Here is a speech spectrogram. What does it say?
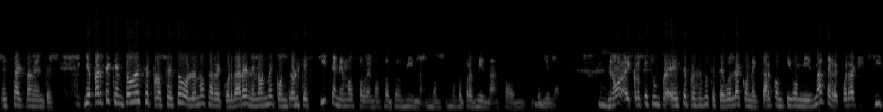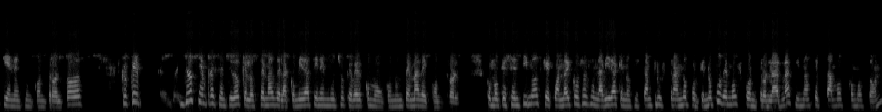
Exactamente. Y aparte que en todo ese proceso volvemos a recordar el enorme control que sí tenemos sobre nosotros mismos, nosotras mismas o mismos. ¿No? Creo que es un, este proceso que te vuelve a conectar contigo misma, te recuerda que sí tienes un control. Todos, creo que yo siempre he sentido que los temas de la comida tienen mucho que ver como con un tema de control. Como que sentimos que cuando hay cosas en la vida que nos están frustrando porque no podemos controlarlas y no aceptamos cómo son,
